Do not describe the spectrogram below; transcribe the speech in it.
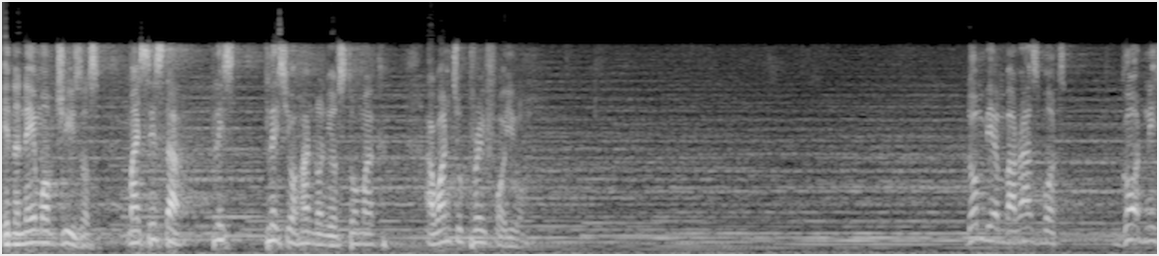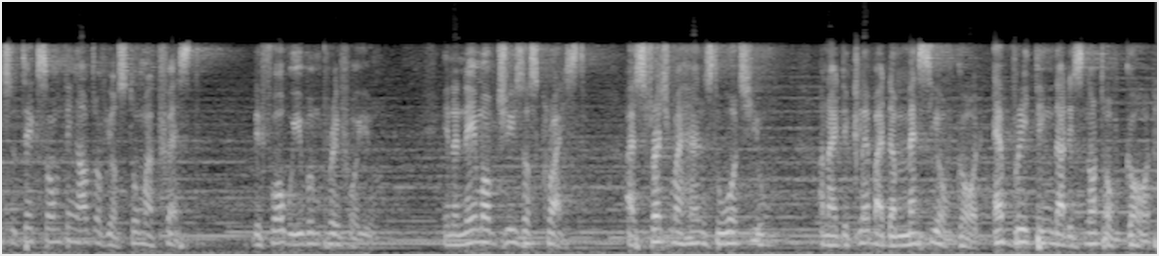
In the name of Jesus. My sister, please place your hand on your stomach. I want to pray for you. Don't be embarrassed, but God needs to take something out of your stomach first before we even pray for you. In the name of Jesus Christ, I stretch my hands towards you and I declare by the mercy of God, everything that is not of God,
